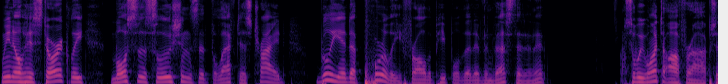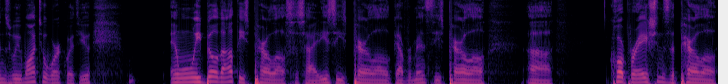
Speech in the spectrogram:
We know historically most of the solutions that the left has tried really end up poorly for all the people that have invested in it. So we want to offer options. We want to work with you. And when we build out these parallel societies, these parallel governments, these parallel uh, corporations, the parallel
